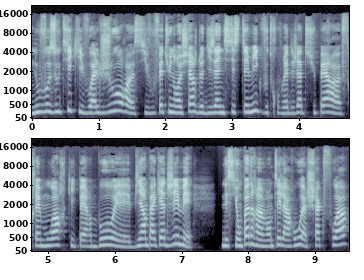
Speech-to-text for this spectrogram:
nouveaux outils qui voient le jour. Si vous faites une recherche de design systémique, vous trouverez déjà de super euh, frameworks hyper beaux et bien packagés, mais n'essayons pas de réinventer la roue à chaque fois.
